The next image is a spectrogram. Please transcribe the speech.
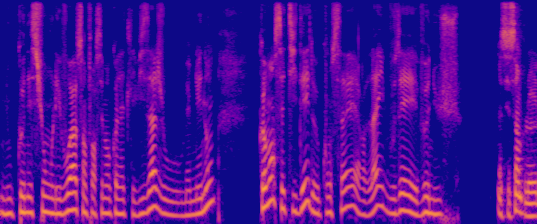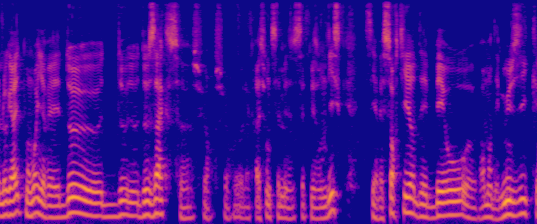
nous connaissions les voix sans forcément connaître les visages ou même les noms. Comment cette idée de concert live vous est venue? C'est simple, le Logarithme, pour moi, il y avait deux deux 2 axes, heu, sur sur, heu, la création de cette maison de disques. Il y avait sortir des BO, heu, vraiment des musiques,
